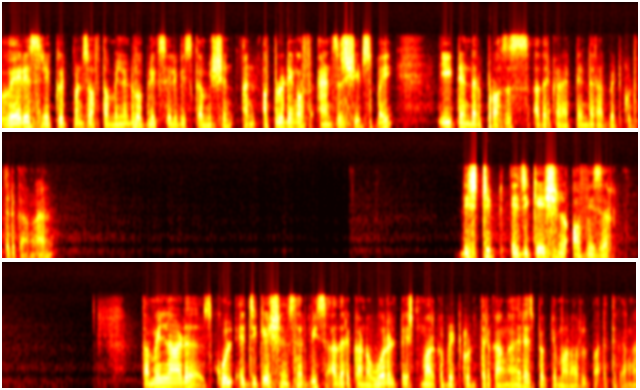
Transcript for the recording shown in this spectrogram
various recruitments of Tamil Nadu Public Service Commission and uploading of answer sheets by e-tender process அதற்கான டெண்டர் அப்டேட் கொடுத்துருக்காங்க district educational officer Tamil Nadu school education service அதற்கான ஓரல் டெஸ்ட் மார்க் அப்டேட் கொடுத்துருக்காங்க ரெஸ்பெக்டிவ் மாணவர்கள் பார்த்துக்காங்க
